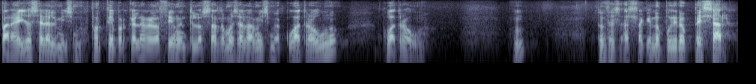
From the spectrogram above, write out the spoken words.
Para ellos era el mismo. ¿Por qué? Porque la relación entre los átomos era la misma. 4 a 1, 4 a 1. ¿Mm? Entonces, hasta que no pudieron pesar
